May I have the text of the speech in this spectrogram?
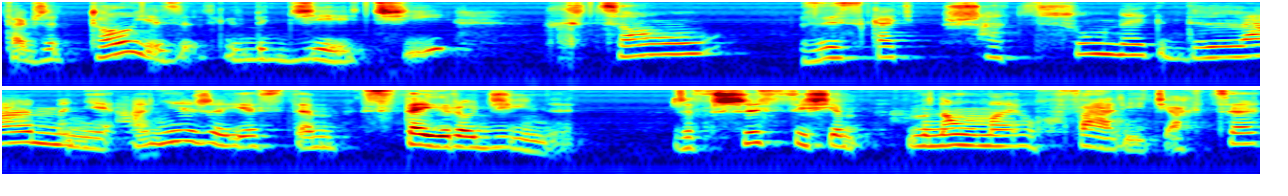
także to jest, jakby dzieci chcą zyskać szacunek dla mnie, a nie, że jestem z tej rodziny, że wszyscy się mną mają chwalić. Ja chcę,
